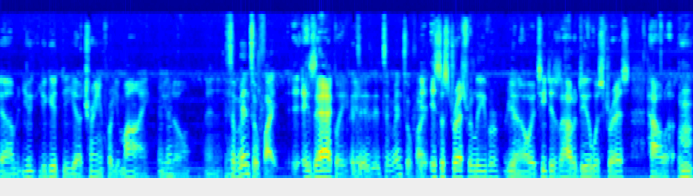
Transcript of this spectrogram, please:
um, you you get the uh, training for your mind. You Mhm. know, and, It's a mental fight. exactly. It's, Yeah. it's, a mental fight. It's a stress reliever. You Yeah. know, it teaches us how to deal with stress. How to,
